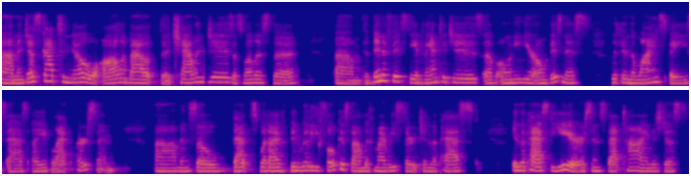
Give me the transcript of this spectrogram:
um, and just got to know all about the challenges as well as the um, the benefits, the advantages of owning your own business within the wine space as a Black person. Um, and so that's what I've been really focused on with my research in the past in the past year since that time is just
